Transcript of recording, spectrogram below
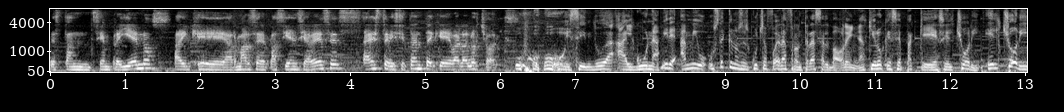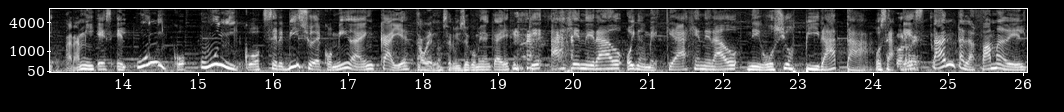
están siempre llenos, hay que armarse de paciencia a veces. A este visitante hay que a los choris. Uy, sin duda alguna. Mire, amigo, usted que nos escucha fuera de la frontera salvadoreña, quiero que sepa qué es el chori. El chori, para mí, es el único, único servicio de comida en calle, está bueno, servicio de comida en calle, que ha generado, óiganme, que ha generado negocios pirata. O sea, Correcto. es tanta la fama de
